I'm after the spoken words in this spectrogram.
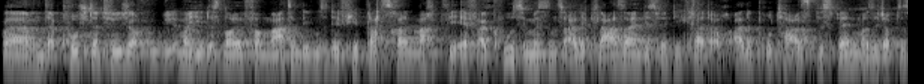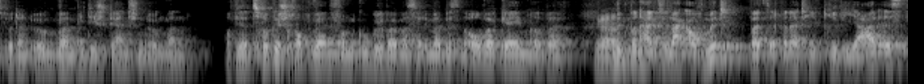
Ähm, da pusht natürlich auch Google immer jedes neue Format, in dem sie dir viel Platz reinmacht, wie FAQs. Sie müssen uns alle klar sein, dass wir die gerade auch alle brutal bespammen. Also ich glaube, das wird dann irgendwann wie die Sternchen irgendwann auch wieder zurückgeschraubt werden von Google, weil man es halt immer ein bisschen overgame, aber ja. nimmt man halt so lange auch mit, weil es ja relativ trivial ist.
